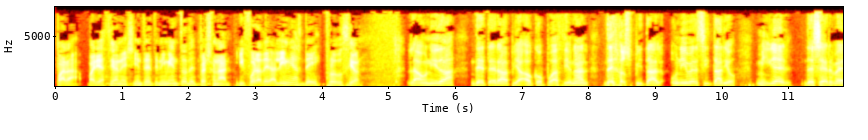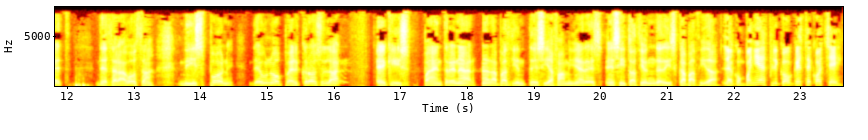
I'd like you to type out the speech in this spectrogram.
para variaciones y entretenimiento del personal y fuera de las líneas de producción. La unidad de terapia ocupacional del Hospital Universitario Miguel de Servet de Zaragoza dispone de un Opel Crossland X para entrenar a pacientes y a familiares en situación de discapacidad. La compañía explicó que este coche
